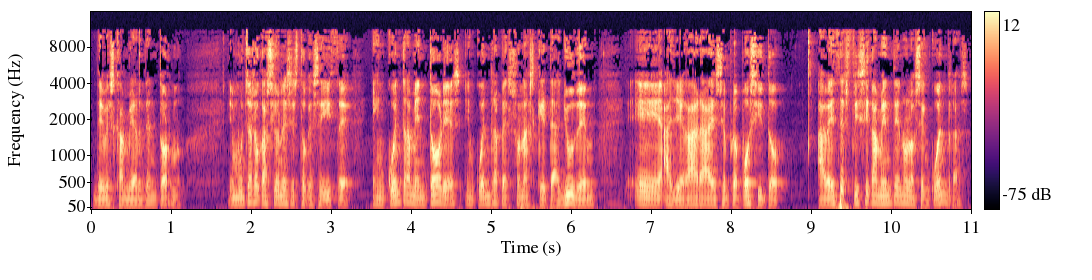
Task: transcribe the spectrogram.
debes cambiar de entorno. Y en muchas ocasiones esto que se dice, encuentra mentores, encuentra personas que te ayuden, eh, a llegar a ese propósito, a veces físicamente no los encuentras.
